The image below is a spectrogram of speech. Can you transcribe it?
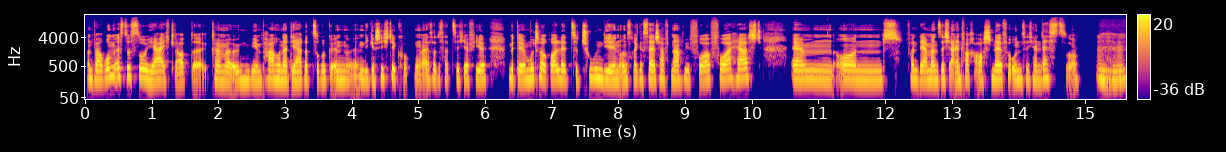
Und warum ist es so? Ja, ich glaube, da können wir irgendwie ein paar hundert Jahre zurück in, in die Geschichte gucken. Also das hat sicher viel mit der Mutterrolle zu tun, die in unserer Gesellschaft nach wie vor vorherrscht ähm, und von der man sich einfach auch schnell verunsichern lässt. So. Mhm.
